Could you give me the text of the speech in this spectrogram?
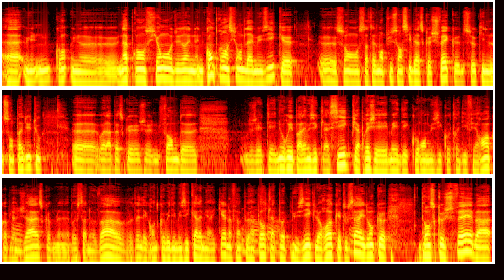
euh, une, con- une- une appréhension, disons, une, une compréhension de la musique euh, euh, sont certainement plus sensibles à ce que je fais que ceux qui ne le sont pas du tout. Voilà, parce que j'ai une forme de j'ai été nourri par la musique classique, puis après j'ai aimé des courants musicaux très différents, comme le Mm. jazz, comme la bossa nova, euh, peut-être les grandes comédies musicales américaines, enfin peu Bien importe, sûr, la pop musique, le rock et tout ça. Et donc, euh, dans ce que je fais, bah,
